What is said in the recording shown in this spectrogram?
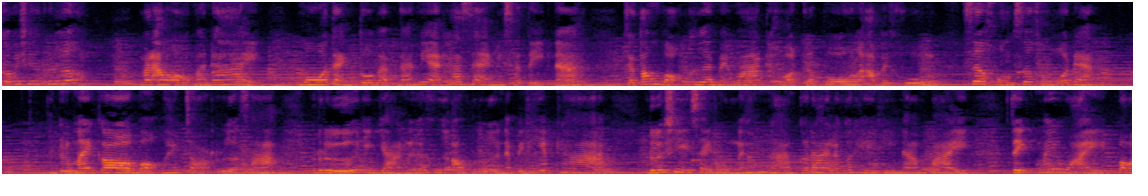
ก็ไม่ใช่เรื่อง มันเอาออกมาได้ โมแต่งตัวแบบนั้นเนี่ยถ้าแซนมีสตินะ จะต้องบอกเพื่อนไหมว่าถอดกระโปรงแล้วเอาไปคลุม เสื้อคงเสื้อโค้ทเนี่ยหรือไม่ก็บอกให้จอดเรือซะ หรืออีกอย่างหนึงก็คือเอาเรือเนี่ยไปเทียบท่า หรือฉี่ใส่ถุงในห้องน้ำก็ได้แล้วก็เททิ้งน้ำไป ติกไม่ไหวปอ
